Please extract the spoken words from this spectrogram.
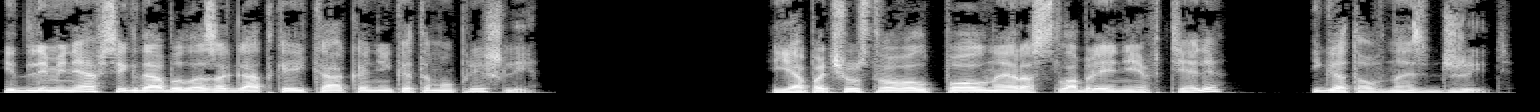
и для меня всегда было загадкой, как они к этому пришли. Я почувствовал полное расслабление в теле и готовность жить.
